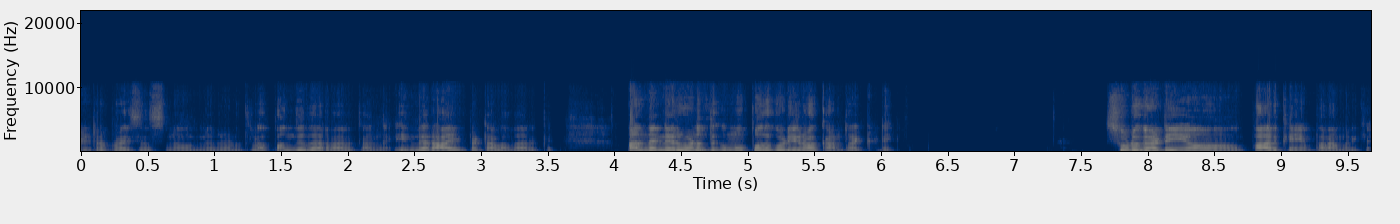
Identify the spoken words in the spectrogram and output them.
என்டர்பிரைசஸ்ன்னு ஒரு நிறுவனத்துல பங்குதாரரா இருக்காங்க. இந்த ராயப்பேட்டால தான் இருக்கு. அந்த நிறுவனத்துக்கு ரூ. 30,00,00,000 கான்ட்ராக்ட் கிடைக்கும். சுடுகாட்டையும், பார்க்கையும் பராமரிக்க.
